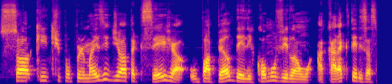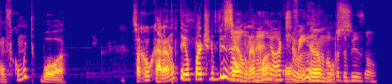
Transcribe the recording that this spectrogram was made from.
Só que, tipo, por mais idiota que seja, o papel dele como vilão, a caracterização ficou muito boa. Só que o cara não tem o porte do Bison, é, né, mano? velhote, mano, a roupa do Convenhamos. Bison.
